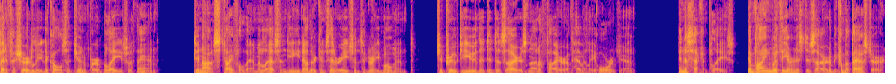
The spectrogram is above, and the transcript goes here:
But if assuredly the coals of juniper blaze within, do not stifle them unless indeed other considerations of great moment should prove to you that the desire is not a fire of heavenly origin. In the second place, combined with the earnest desire to become a pastor,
